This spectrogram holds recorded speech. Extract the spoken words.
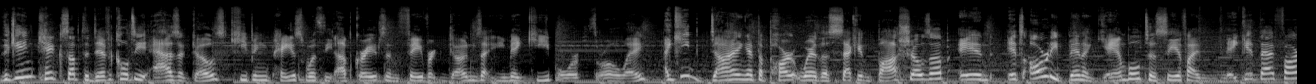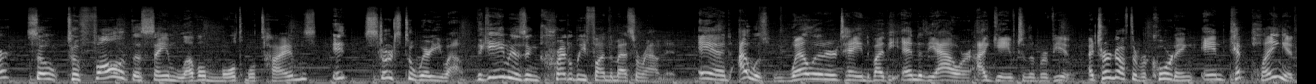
The game kicks up the difficulty as it goes, keeping pace with the upgrades and favorite guns that you may keep or throw away. I keep dying at the part where the second boss shows up, and it's already been a gamble to see if I make it that far. So to fall at the same level multiple times, it starts to wear you out. The game is incredibly fun to mess around in, and I was well entertained by the end of the hour I gave to the review. I turned off the recording and kept playing it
